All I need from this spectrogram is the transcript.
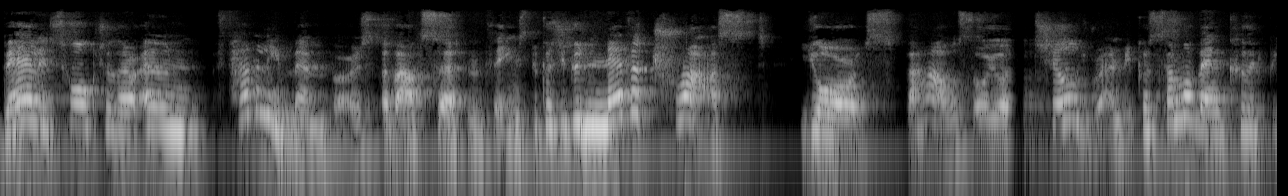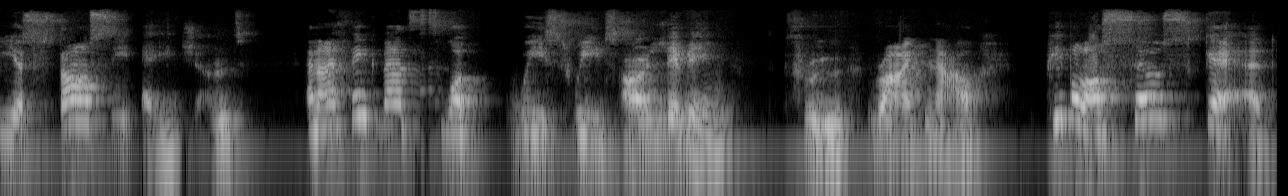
barely talk to their own family members about certain things because you could never trust your spouse or your children because some of them could be a Stasi agent. And I think that's what we Swedes are living through right now. People are so scared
